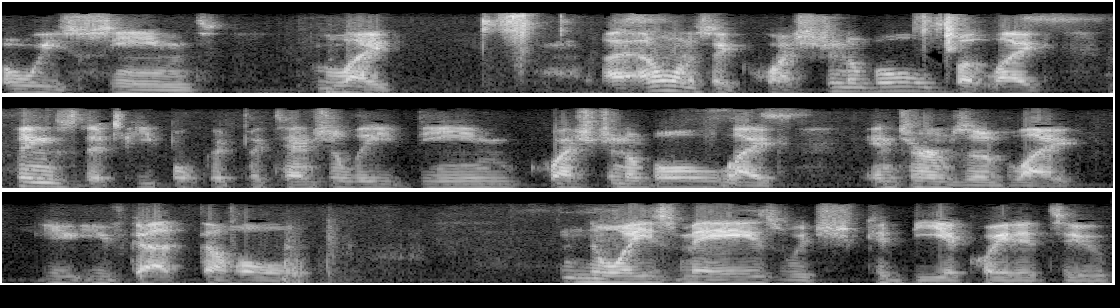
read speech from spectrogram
always seemed like I don't want to say questionable, but like things that people could potentially deem questionable, like in terms of like you, you've got the whole noise maze, which could be equated to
